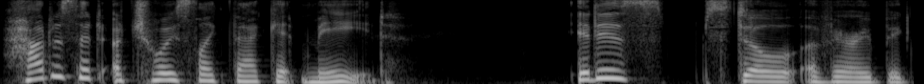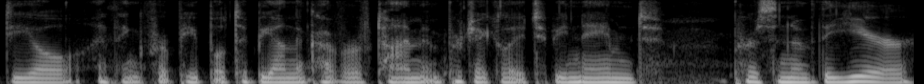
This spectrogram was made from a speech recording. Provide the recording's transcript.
How does it, a choice like that get made? It is still a very big deal, I think, for people to be on the cover of Time and particularly to be named Person of the Year.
